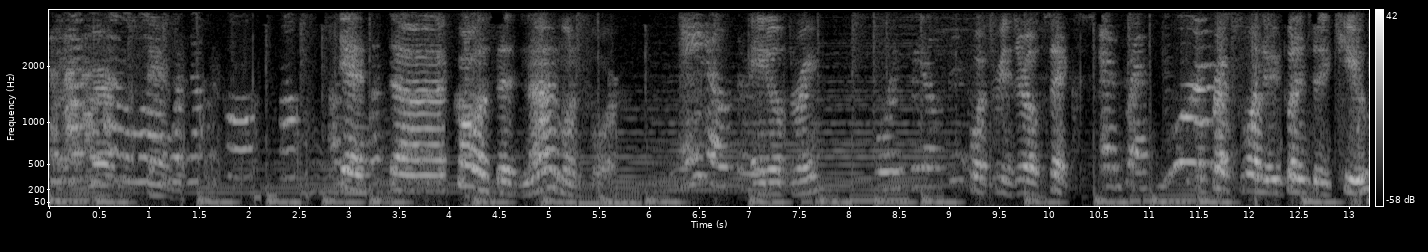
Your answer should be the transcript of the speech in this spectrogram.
I, some I, I American don't know standard. what number to call. Oh, Yeah, okay, what's uh, call us at 914 803 803 4306 4306 and press and 1. press 1 to be put into the queue.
